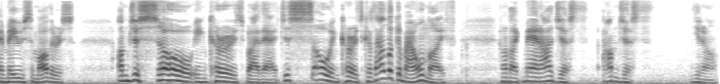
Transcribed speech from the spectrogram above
and maybe some others, I'm just so encouraged by that. Just so encouraged because I look at my own life and I'm like, man, I just, I'm just, you know,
